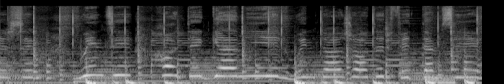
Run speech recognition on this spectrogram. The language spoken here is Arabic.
ترسم وانتي خطك جميل وانت شاطر في التمثيل.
